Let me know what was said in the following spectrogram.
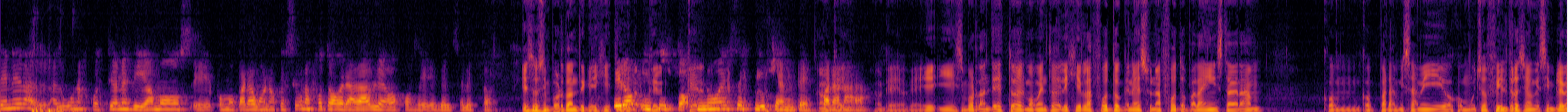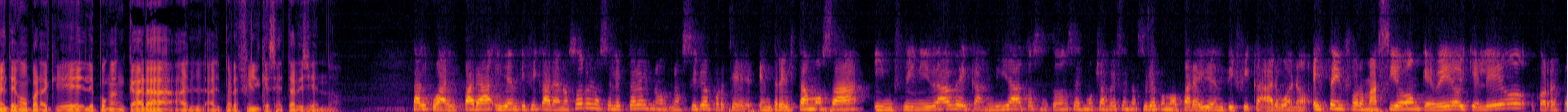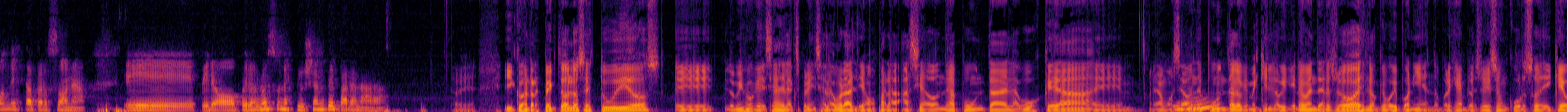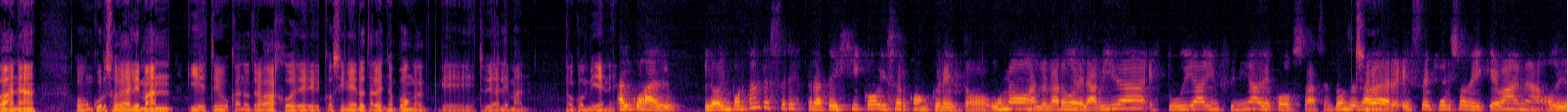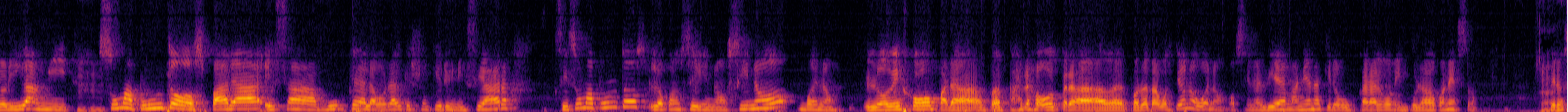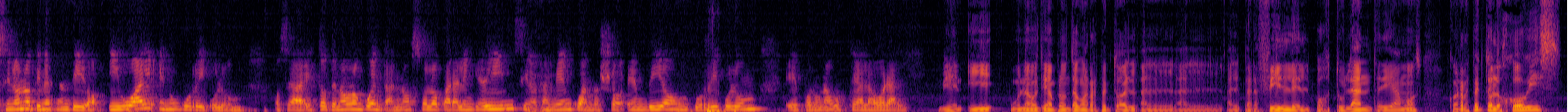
tener al- algunas cuestiones, digamos, eh, como para, bueno, que sea una foto agradable a ojos de- del selector. Eso es importante que dijiste. Pero, que no- que- insisto, que- no es excluyente para nada. ok, ok. Y y es importante esto del momento de elegir la foto, que no es una foto para Instagram, con, con- para mis amigos, con muchos filtros, sino que simplemente como para que le pongan cara al, al perfil que se está leyendo. Tal cual, para identificar. A nosotros los selectores nos, nos sirve porque entrevistamos a infinidad de candidatos, entonces muchas veces nos sirve como para identificar, bueno, esta información que veo y que leo corresponde a esta persona, Eh, pero, pero no es un excluyente para nada. Está bien. Y con respecto a los estudios, eh, lo mismo que decías de la experiencia laboral, digamos, para hacia dónde apunta la búsqueda, eh, digamos, hacia dónde apunta lo que, me, lo que quiero vender yo es lo que voy poniendo. Por ejemplo, yo hice un curso de Ikebana o un curso de alemán y estoy buscando trabajo de cocinero, tal vez no ponga que estudie alemán. No conviene. Tal cual. Lo importante es ser estratégico y ser concreto. Uno a lo largo de la vida estudia infinidad de cosas. Entonces, a ver, ese curso de Ikebana o de origami suma puntos para esa búsqueda laboral que yo quiero iniciar. Si suma puntos, lo consigno. Si no, bueno, lo dejo para, pa- para otra, por otra cuestión o bueno, o si en el día de mañana quiero buscar algo vinculado con eso. Pero si no, no tiene sentido. Igual en un currículum. O sea, esto tenerlo en cuenta no solo para LinkedIn, sino también cuando yo envío un currículum eh, por una búsqueda laboral. Bien, y una última pregunta con respecto al, al- al- al perfil del postulante, digamos. Con respecto a los hobbies,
